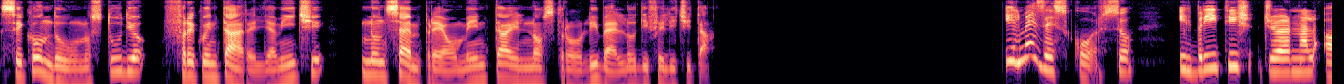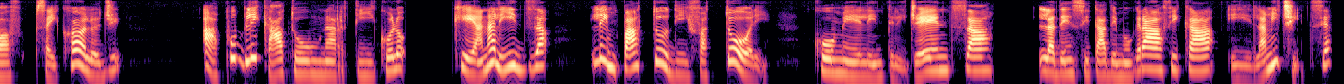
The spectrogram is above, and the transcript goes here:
Secondo uno studio, frequentare gli amici non sempre aumenta il nostro livello di felicità. Il mese scorso il British Journal of Psychology ha pubblicato un articolo che analizza l'impatto di fattori come l'intelligenza, la densità demografica e l'amicizia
